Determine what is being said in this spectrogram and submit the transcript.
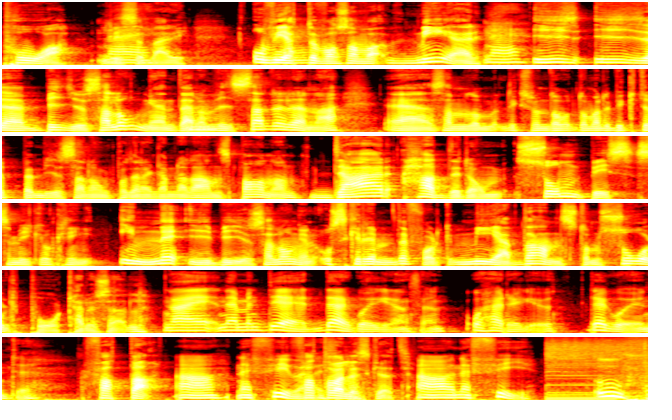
på Nej. Och vet du vad som var mer? Nej. I, i eh, biosalongen där de visade denna, eh, som de, liksom, de, de hade byggt upp en biosalong på den här gamla dansbanan. Där hade de zombies som gick omkring inne i biosalongen och skrämde folk medans de såg på karusell. Nej, nej men det, där går ju gränsen. Åh herregud, det går ju inte. Fatta! Ja, nej fy vad Fatta vad läskigt. Ja, nej fy. Uff.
